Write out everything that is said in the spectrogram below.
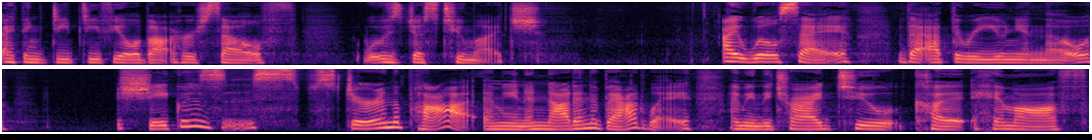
I think Deepti feel about herself was just too much. I will say that at the reunion though, Shake was stirring the pot. I mean, and not in a bad way. I mean, they tried to cut him off.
